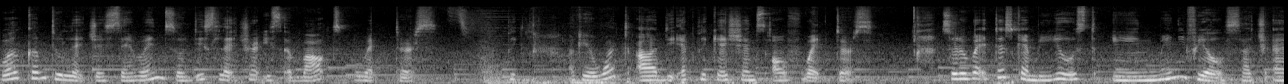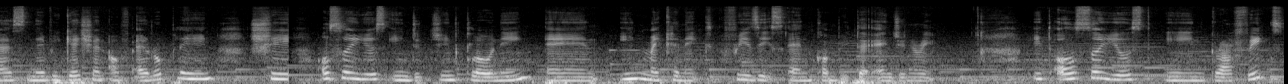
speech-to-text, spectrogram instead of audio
Welcome to lecture 7. So this lecture is about vectors. Okay, what are the applications of vectors? So the vectors can be used in many fields such as navigation of aeroplane, ship, also used in the gene cloning and in mechanics, physics and computer engineering. It also used in graphics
